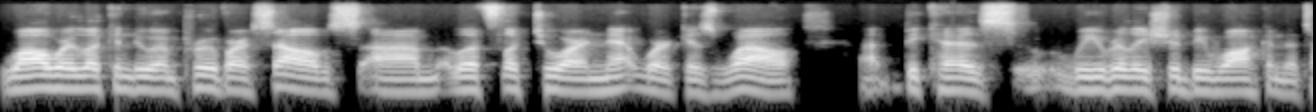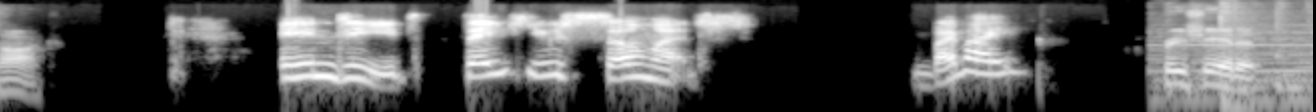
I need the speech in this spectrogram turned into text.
while we're looking to improve ourselves, um, let's look to our network as well, uh, because we really should be walking the talk. Indeed. Thank you so much. Bye bye. Appreciate it.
